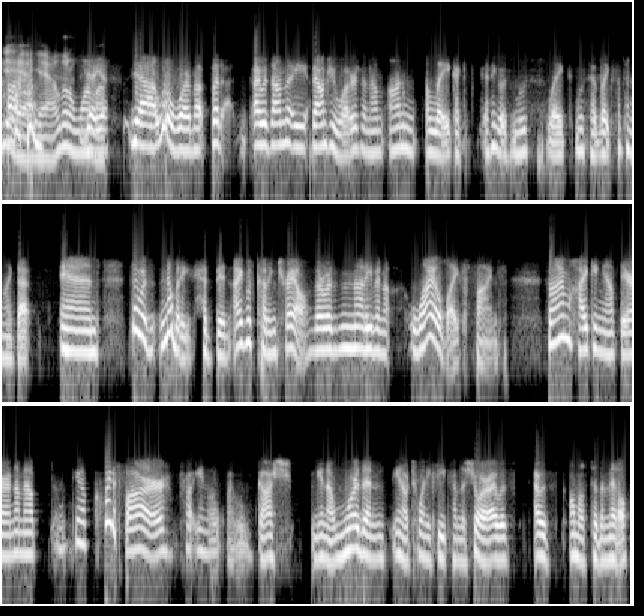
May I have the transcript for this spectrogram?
Yeah, um, yeah, a little warm yeah, up. Yeah. yeah, a little warm up. But I was on the Boundary Waters, and I'm on a lake. I, I think it was Moose Lake, Moosehead Lake, something like that. And there was nobody had been. I was cutting trail. There was not even wildlife signs. So I'm hiking out there, and I'm out, you know, quite far. You know, oh, gosh, you know, more than you know, 20 feet from the shore. I was, I was almost to the middle,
